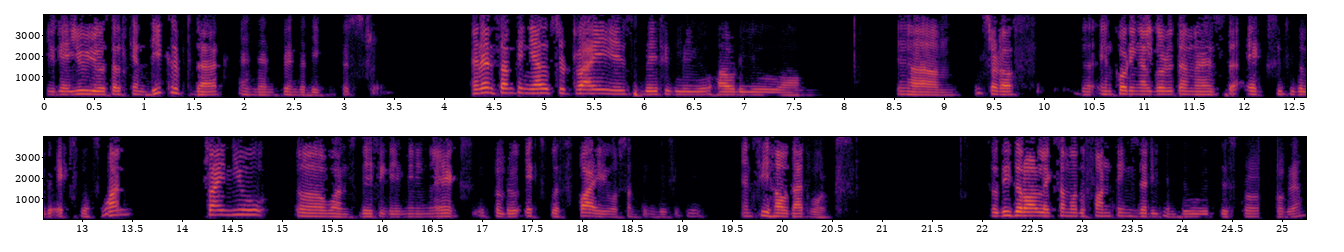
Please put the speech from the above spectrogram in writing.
you can you yourself can decrypt that and then print the decrypted string and then something else to try is basically how do you um, um, instead of the encoding algorithm as the x is equal to x plus 1 try new uh, ones basically meaning x equal to x plus 5 or something basically and see how that works. So these are all like some of the fun things that you can do with this program.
